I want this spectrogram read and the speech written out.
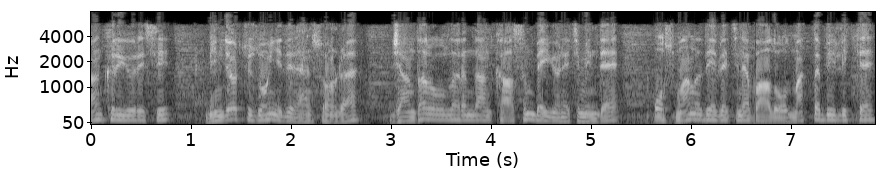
Çankırı yöresi 1417'den sonra Candaroğullarından Kasım Bey yönetiminde Osmanlı Devleti'ne bağlı olmakla birlikte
